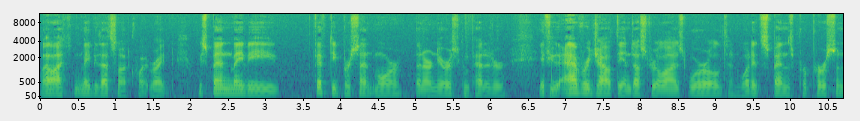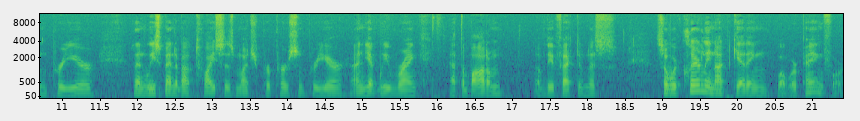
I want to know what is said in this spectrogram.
Well, I, maybe that's not quite right. We spend maybe 50% more than our nearest competitor. If you average out the industrialized world and what it spends per person per year, then we spend about twice as much per person per year, and yet we rank at the bottom of the effectiveness so we're clearly not getting what we're paying for.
